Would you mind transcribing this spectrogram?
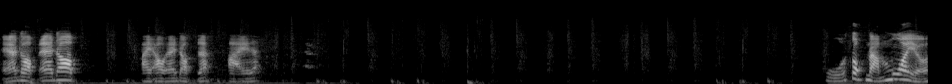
แอร์ดรอปแอร์ดรอปไปเอาแอร์ดรอปแล้ว ไปแล้ว หตกหนามมวยเหรอ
